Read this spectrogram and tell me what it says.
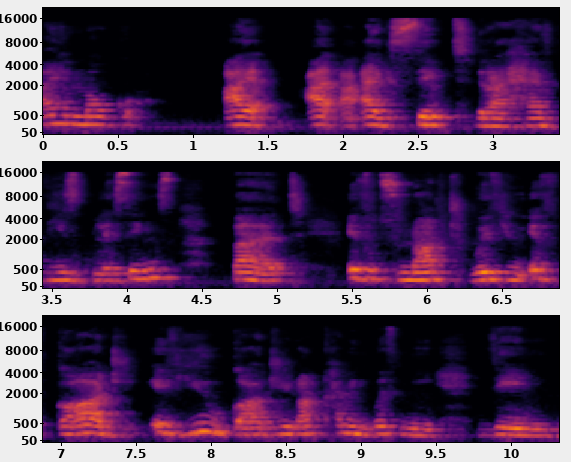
I am not, I, I, I accept that I have these blessings, but if it's not with you, if God, if you, God, you're not coming with me, then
